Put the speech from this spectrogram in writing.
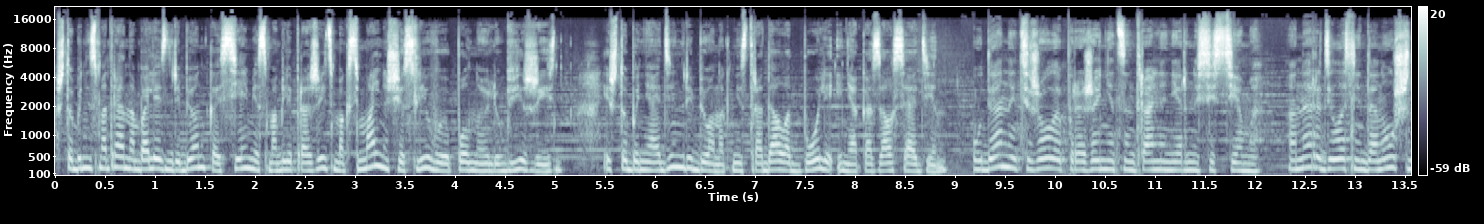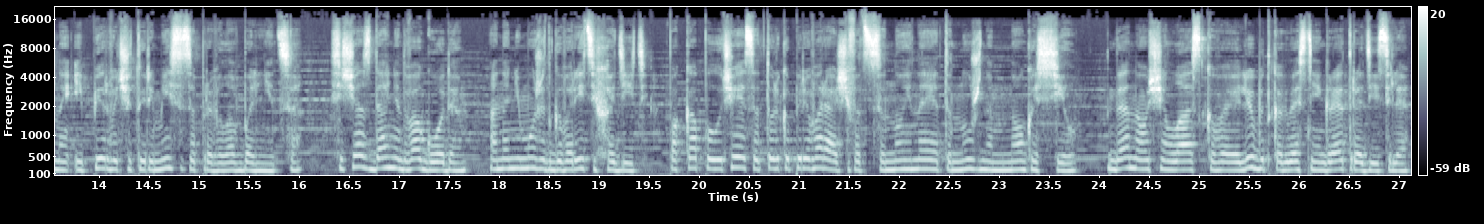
Чтобы, несмотря на болезнь ребенка, семьи смогли прожить максимально счастливую, полную любви жизнь. И чтобы ни один ребенок не страдал от боли и не оказался один. У Даны тяжелое поражение центральной нервной системы. Она родилась недоношенной и первые четыре месяца провела в больнице. Сейчас Дане два года. Она не может говорить и ходить. Пока получается только переворачиваться, но и на это нужно много сил. Дана очень ласковая, любит, когда с ней играют родители.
